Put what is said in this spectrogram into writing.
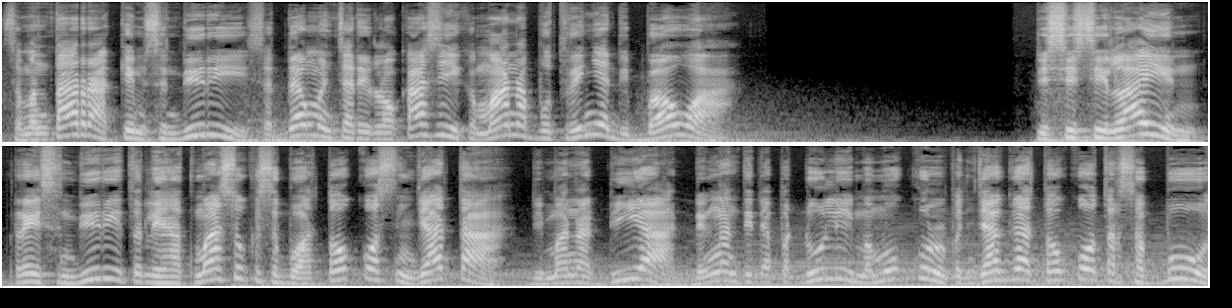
Sementara Kim sendiri sedang mencari lokasi ke mana putrinya dibawa. Di sisi lain, Ray sendiri terlihat masuk ke sebuah toko senjata, di mana dia dengan tidak peduli memukul penjaga toko tersebut.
